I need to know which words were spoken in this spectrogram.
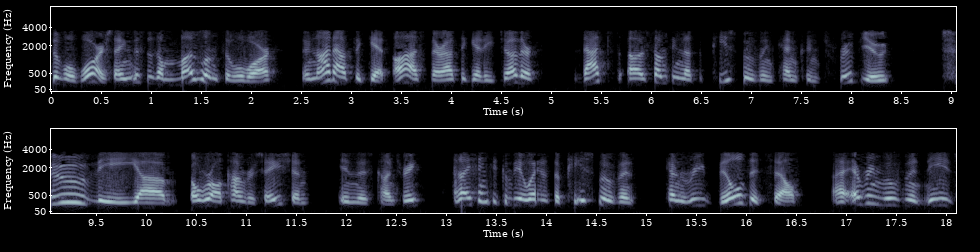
civil war, saying this is a Muslim civil war, they're not out to get us, they're out to get each other. That's uh, something that the peace movement can contribute to the uh, overall conversation in this country. And I think it can be a way that the peace movement can rebuild itself. Uh, every movement needs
